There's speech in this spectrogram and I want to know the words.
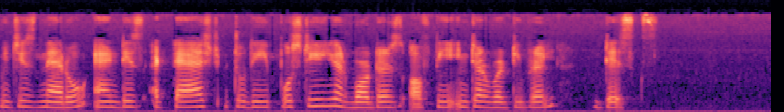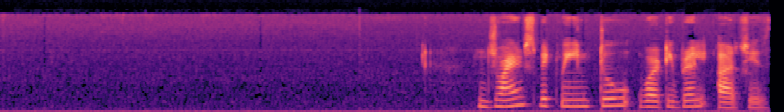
which is narrow and is attached to the posterior borders of the intervertebral discs Joints between two vertebral arches.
